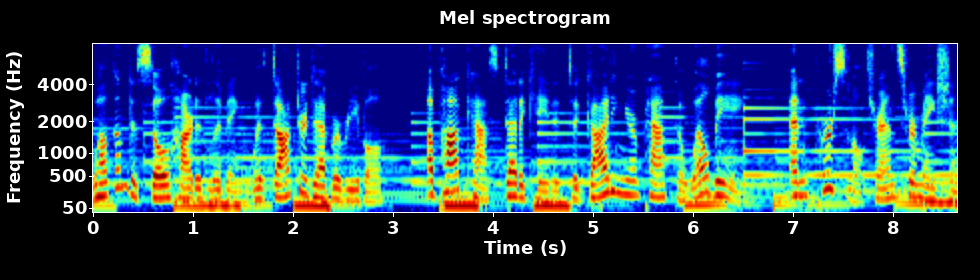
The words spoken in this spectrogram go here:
Welcome to Soul Hearted Living with Dr. Deborah Riebel, a podcast dedicated to guiding your path to well being and personal transformation.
